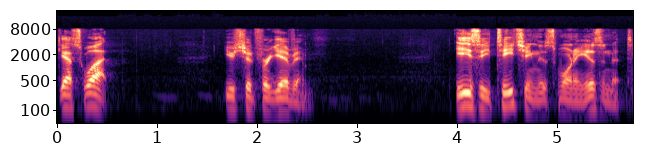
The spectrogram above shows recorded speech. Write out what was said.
guess what? You should forgive him. Easy teaching this morning, isn't it?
